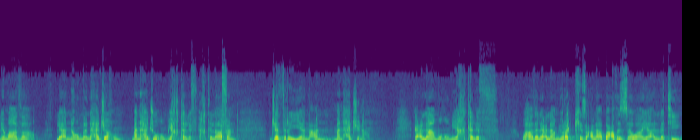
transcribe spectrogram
لماذا؟ لأنه منهجهم منهجهم يختلف اختلافا جذريا عن منهجنا. إعلامهم يختلف وهذا الإعلام يركز على بعض الزوايا التي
